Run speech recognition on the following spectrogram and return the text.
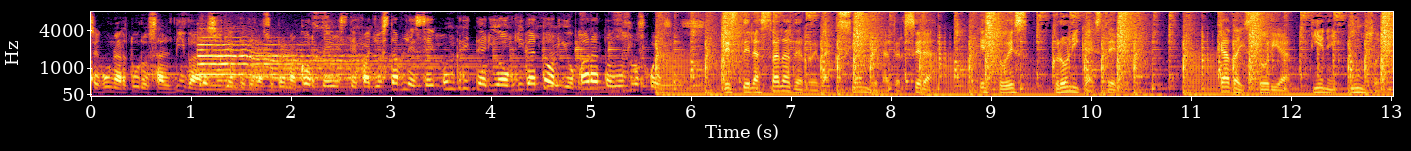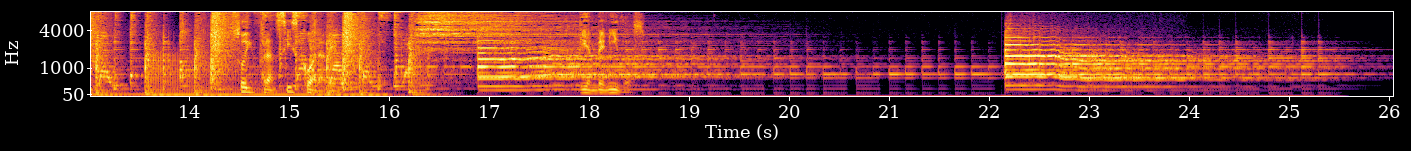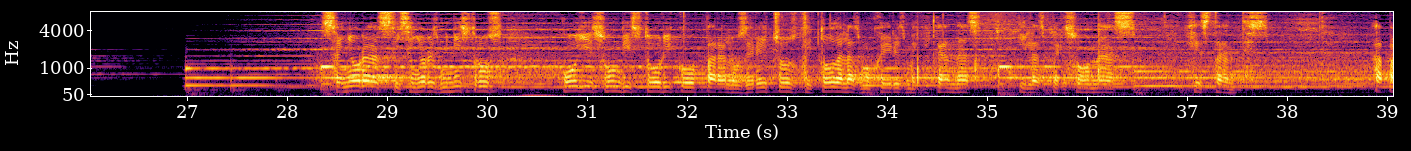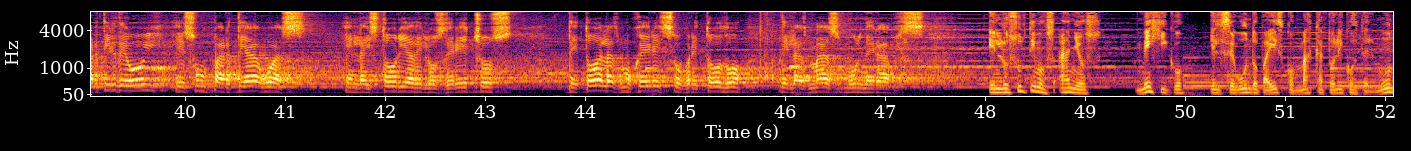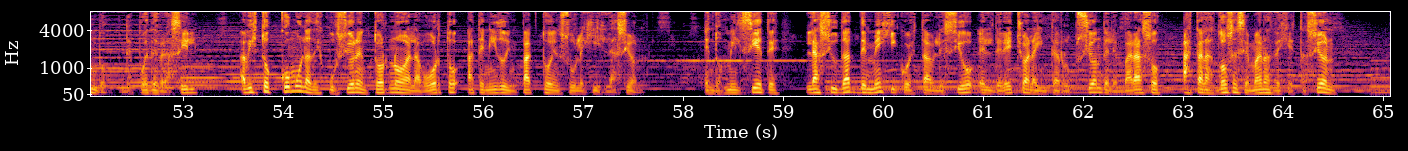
Según Arturo Saldívar, presidente de la Suprema Corte, este fallo establece un criterio obligatorio para todos los jueces. Desde la sala de redacción de la tercera, esto es Crónica Estéreo. Cada historia tiene un sonido. Soy Francisco Aravena. Bienvenidos. Es un histórico para los derechos de todas las mujeres mexicanas y las personas gestantes. A partir de hoy es un parteaguas en la historia de los derechos de todas las mujeres, sobre todo de las más vulnerables. En los últimos años, México, el segundo país con más católicos del mundo, después de Brasil, ha visto cómo la discusión en torno al aborto ha tenido impacto en su legislación. En 2007, la Ciudad de México estableció el derecho a la interrupción del embarazo hasta las 12 semanas de gestación,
